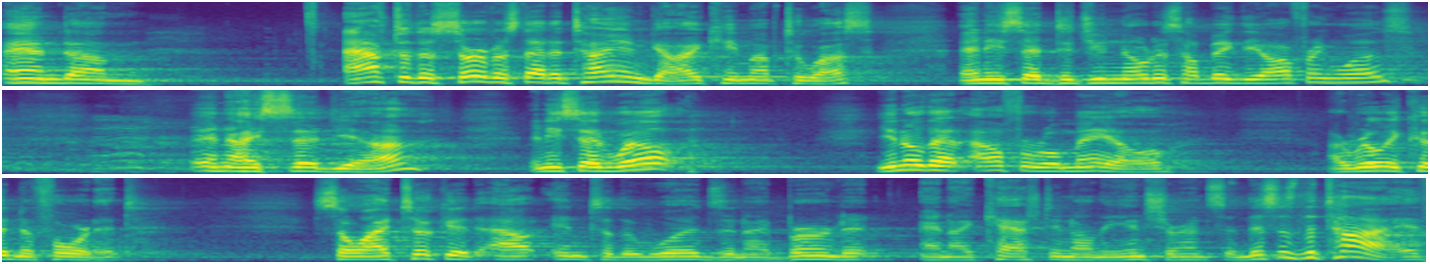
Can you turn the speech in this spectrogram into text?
And um, after the service, that Italian guy came up to us and he said, "Did you notice how big the offering was?" And I said, "Yeah." And he said, "Well." You know, that Alfa Romeo, I really couldn't afford it. So I took it out into the woods and I burned it and I cashed in on the insurance. And this is the tithe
